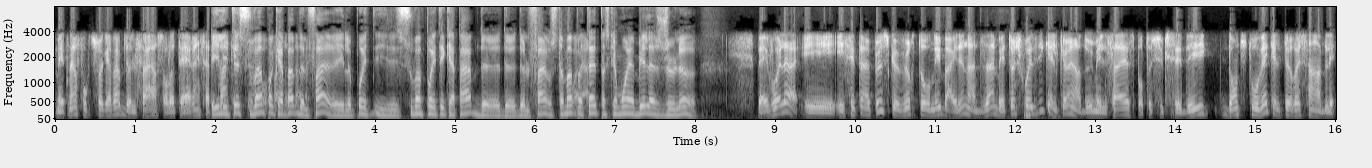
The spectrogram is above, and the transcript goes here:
Maintenant, il faut que tu sois capable de le faire sur le terrain. il était souvent pas capable de le faire. Il n'a souvent pas été capable de, de, le faire, justement, peut-être parce que moins habile à ce jeu-là. Ben voilà, et, c'est un peu ce que veut retourner Biden en disant, ben tu as choisi quelqu'un en 2016 pour te succéder dont tu trouvais qu'elle te ressemblait.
